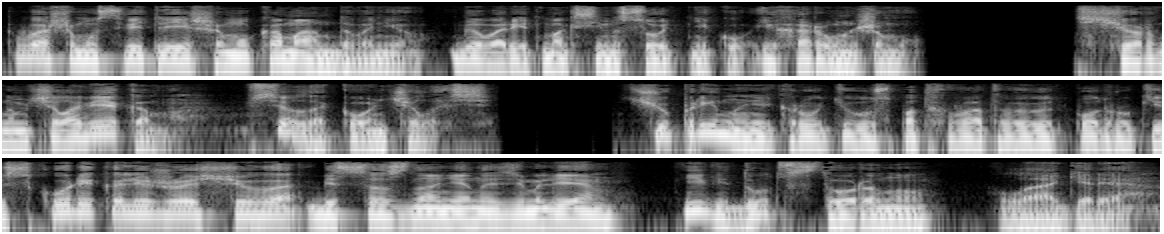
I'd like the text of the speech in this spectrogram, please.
к вашему светлейшему командованию», — говорит Максим Сотнику и Харунжему. «С черным человеком все закончилось». Чуприна и Крутиус подхватывают под руки Скорика, лежащего без сознания на земле, и ведут в сторону лагеря.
